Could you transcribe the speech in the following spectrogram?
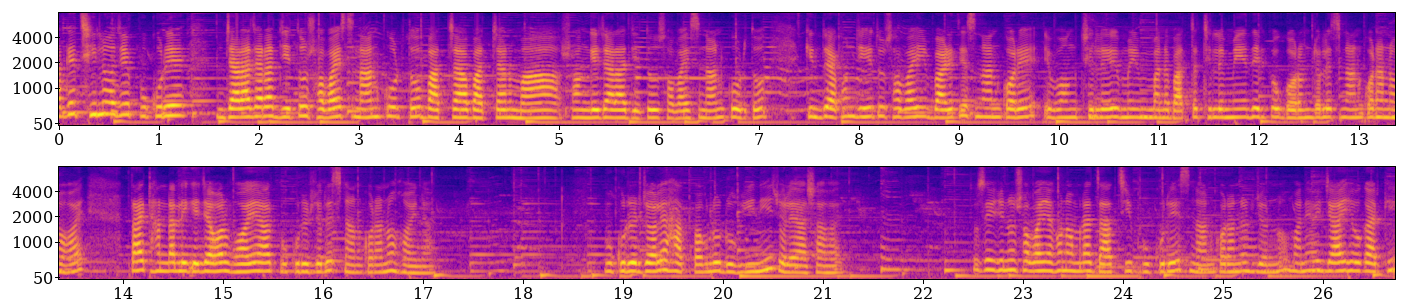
আগে ছিল যে পুকুরে যারা যারা যেত সবাই স্নান করতো, বাচ্চা, বাচ্চার মা সঙ্গে যারা যেত সবাই স্নান করতো। কিন্তু এখন যেহেতু সবাই বাড়িতে স্নান করে এবং ছেলে মানে বাচ্চা ছেলে মেয়েদেরকেও গরম জলে স্নান করানো হয়, তাই ঠান্ডা লেগে যাওয়ার ভয়ে আর পুকুরের জলে স্নান করানো হয় না। পুকুরের জলে হাত পাগুলো ডুবিয়ে নিয়ে চলে আসা হয়। তো সেই জন্য সবাই এখন আমরা যাচ্ছি পুকুরে স্নান করানোর জন্য। মানে ওই যাই হোক আর কি,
